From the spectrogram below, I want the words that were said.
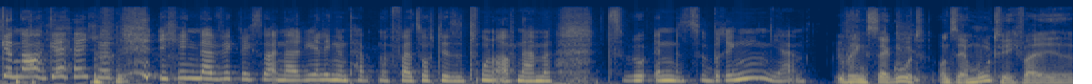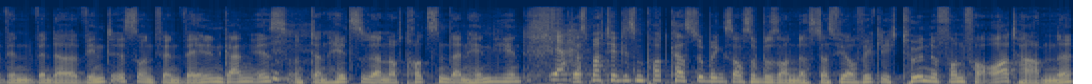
Genau, gehechelt. Ich hing da wirklich so an der Reling und habe noch versucht, diese Tonaufnahme zu Ende zu bringen. Ja. Übrigens sehr gut und sehr mutig, weil wenn, wenn da Wind ist und wenn Wellengang ist und dann hältst du da noch trotzdem dein Handy hin. Ja. Das macht ja diesen Podcast übrigens auch so besonders, dass wir auch wirklich Töne von vor Ort haben. Ne?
